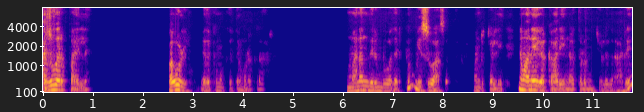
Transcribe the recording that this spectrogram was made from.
அருவறுப்பா இல்லை. பவுல் எதற்கு முக்கியத்துவம் கொடுக்கிறார்? மனம் திரும்புவதற்கும் விசுவாசம் என்று சொல்லி இன்னும் அநேக காரியங்களை தொடர்ந்து சொல்லுகிறாரு.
